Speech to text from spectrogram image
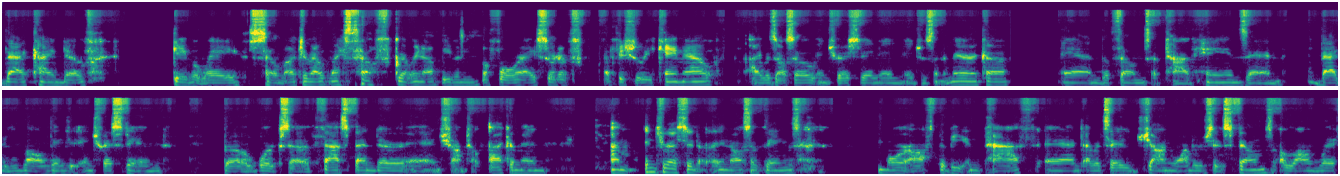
that kind of gave away so much about myself growing up, even before I sort of officially came out. I was also interested in Angels in America and the films of Todd Haynes, and that evolved into interest in the works of Fassbinder and Chantal Akerman. I'm interested in also things more off the beaten path, and I would say John Waters' films, along with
